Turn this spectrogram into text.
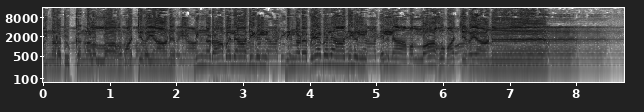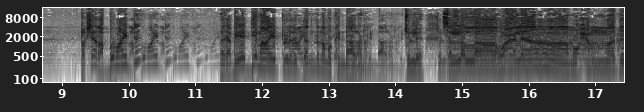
നിങ്ങളുടെ ദുഃഖങ്ങൾ അള്ളാഹു മാറ്റുകയാണ്. നിങ്ങളുടെ ആപലാദികൾ നിങ്ങളുടെ വേവലാദികൾ എല്ലാം അള്ളാഹു മാറ്റുകയാണ്. പക്ഷെ റബ്ബുമായിട്ട് ഒരു അഭേദ്യമായിട്ടുള്ളൊരു ബന്ധം നമുക്ക് ഉണ്ടാകണം ചൊല്ല്. സല്ലല്ലാഹു അലാ മുഹമ്മദ്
